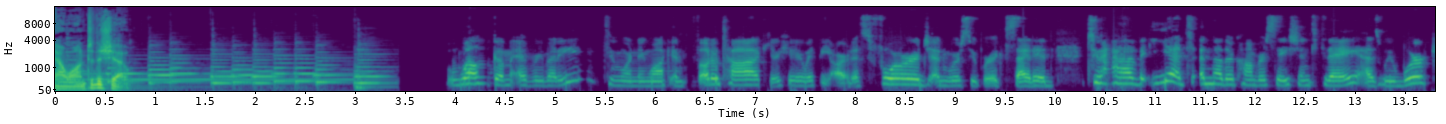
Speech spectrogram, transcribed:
Now on to the show. Welcome, everybody, to Morning Walk and Photo Talk. You're here with the Artist Forge, and we're super excited to have yet another conversation today as we work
